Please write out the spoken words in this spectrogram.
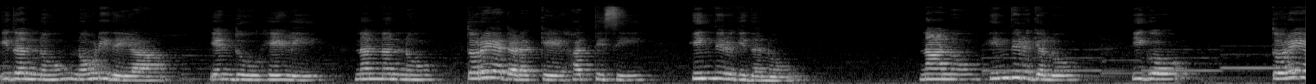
ಇದನ್ನು ನೋಡಿದೆಯಾ ಎಂದು ಹೇಳಿ ನನ್ನನ್ನು ತೊರೆಯ ದಡಕ್ಕೆ ಹತ್ತಿಸಿ ಹಿಂದಿರುಗಿದನು. ನಾನು ಹಿಂದಿರುಗಲು, ಇಗೋ, ತೊರೆಯ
